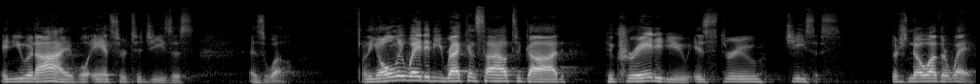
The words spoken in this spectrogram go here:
And you and I will answer to Jesus as well. And the only way to be reconciled to God who created you is through Jesus. There's no other way.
